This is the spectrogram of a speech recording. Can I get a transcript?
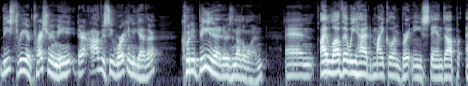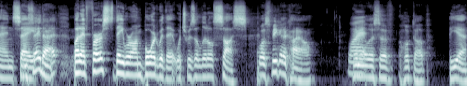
"These three are pressuring me. They're obviously working together. Could it be that there's another one?" And I love that we had Michael and Brittany stand up and say, say that. But at first they were on board with it, which was a little sus. Well, speaking of Kyle, What? him and Alyssa hooked up Yeah.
